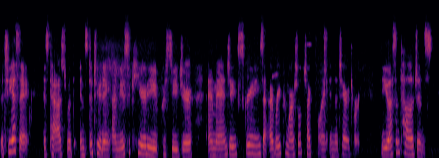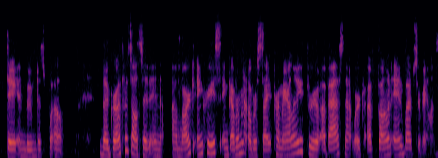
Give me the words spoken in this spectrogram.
The TSA is tasked with instituting a new security procedure and managing screenings at every commercial checkpoint in the territory. The U.S. intelligence state and boomed as well. The growth resulted in a marked increase in government oversight, primarily through a vast network of phone and web surveillance.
